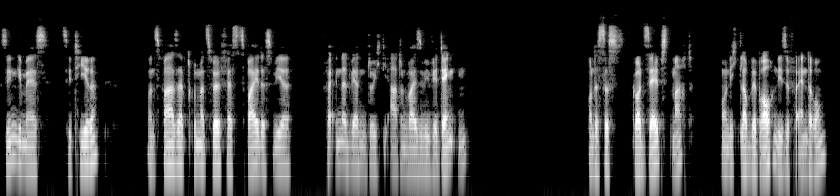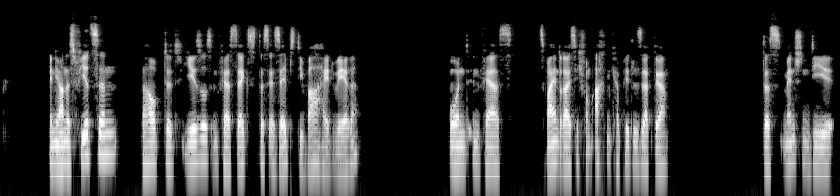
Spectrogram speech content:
sinngemäß zitiere. Und zwar sagt Römer 12, Vers 2, dass wir verändert werden durch die Art und Weise, wie wir denken. Und dass das Gott selbst macht. Und ich glaube, wir brauchen diese Veränderung. In Johannes 14 behauptet Jesus in Vers 6, dass er selbst die Wahrheit wäre. Und in Vers 32 vom achten Kapitel sagt er, dass Menschen, die,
